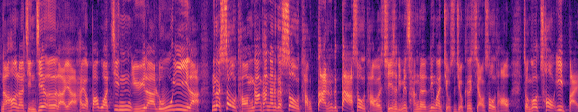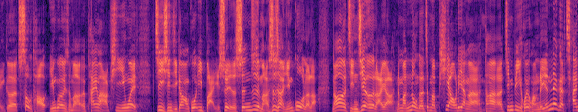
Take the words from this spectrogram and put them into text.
然后呢紧接而来呀、还有包括金鱼啦、如意啦，那个寿桃，我们刚刚看到那个寿桃大的那个大寿桃，其实里面藏了另外九十九颗小寿桃，总共凑一百个寿桃，因为为什么？拍马屁？因为季辛吉刚好过一百岁。生日嘛，事实上已经过了啦。然后紧接而来啊，那么弄得这么漂亮啊，它金碧辉煌的，连那个餐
